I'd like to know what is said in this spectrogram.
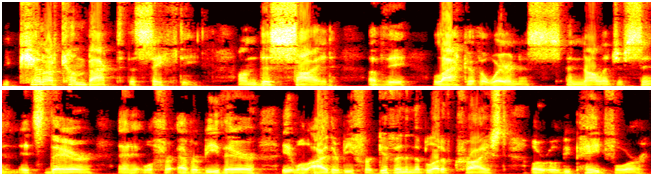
You cannot come back to the safety on this side of the, lack of awareness and knowledge of sin. It's there and it will forever be there. It will either be forgiven in the blood of Christ or it will be paid for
